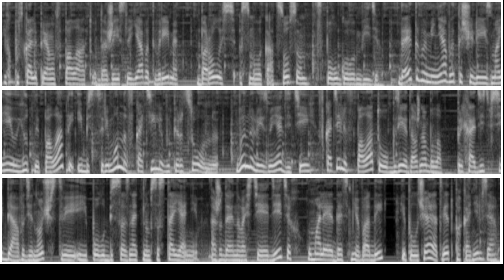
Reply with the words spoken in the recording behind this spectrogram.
их пускали прямо в палату, даже если я в это время боролась с молокоотсосом в полуголом виде. До этого меня вытащили из моей уютной палаты и бесцеремонно вкатили в операционную. Вынули из меня детей, вкатили в палату, где я должна была приходить в себя в одиночестве и полубессознательном состоянии, ожидая новостей о детях, умоляя дать мне воды и получая ответ «пока нельзя».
